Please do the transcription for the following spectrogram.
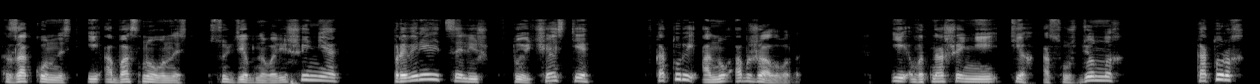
законность и обоснованность судебного решения – проверяется лишь в той части, в которой оно обжаловано, и в отношении тех осужденных, которых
